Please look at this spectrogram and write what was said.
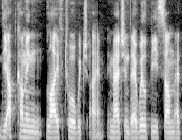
the upcoming live tour, which I imagine there will be some at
